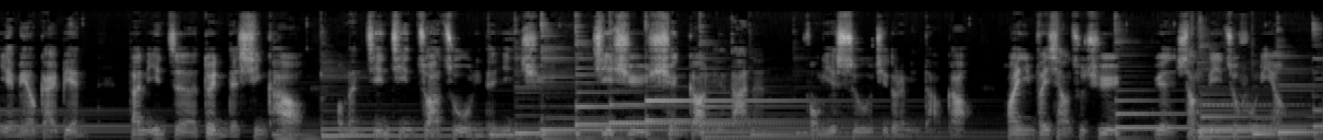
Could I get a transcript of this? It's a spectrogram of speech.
也没有改变，但因着对你的信靠，我们紧紧抓住你的应许，继续宣告你的大能。奉耶稣基督的名祷告，欢迎分享出去，愿上帝祝福你哦。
